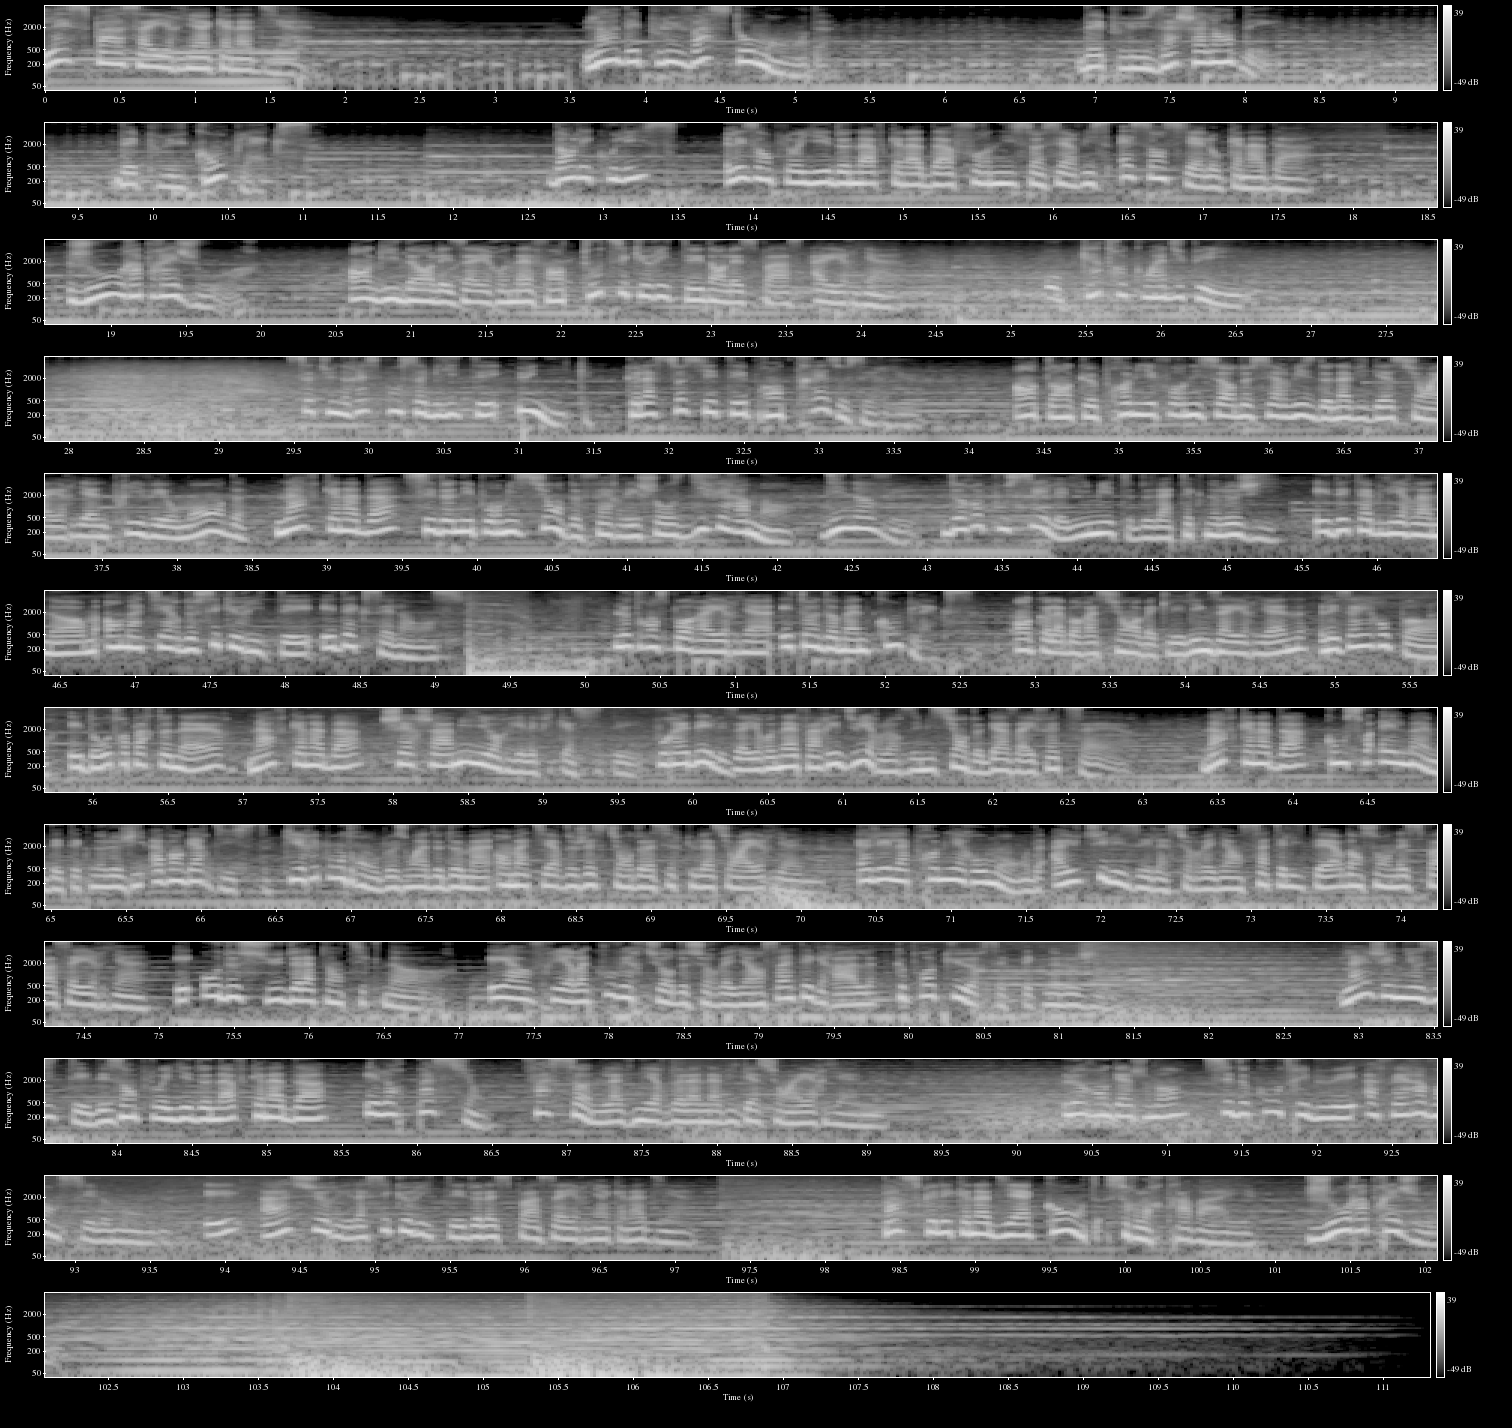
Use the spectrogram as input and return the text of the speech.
l'espace aérien canadien. L'un des plus vastes au monde, des plus achalandés, des plus complexes. Dans les coulisses, les employés de NAV Canada fournissent un service essentiel au Canada, jour après jour, en guidant les aéronefs en toute sécurité dans l'espace aérien, aux quatre coins du pays. C'est une responsabilité unique que la société prend très au sérieux. En tant que premier fournisseur de services de navigation aérienne privée au monde, NAV Canada s'est donné pour mission de faire les choses différemment, d'innover, de repousser les limites de la technologie et d'établir la norme en matière de sécurité et d'excellence. Le transport aérien est un domaine complexe. En collaboration avec les lignes aériennes, les aéroports et d'autres partenaires, NAV Canada cherche à améliorer l'efficacité pour aider les aéronefs à réduire leurs émissions de gaz à effet de serre. NAV Canada conçoit elle-même des technologies avant-gardistes qui répondront aux besoins de demain en matière de gestion de la circulation aérienne. Elle est la première au monde à utiliser la surveillance satellitaire dans son espace aérien et au-dessus de l'Atlantique Nord, et à offrir la couverture de surveillance intégrale que procure cette technologie. L'ingéniosité des employés de NAV Canada et leur passion façonnent l'avenir de la navigation aérienne leur engagement, c'est de contribuer à faire avancer le monde et à assurer la sécurité de l'espace aérien canadien. Parce que les Canadiens comptent sur leur travail, jour après jour.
